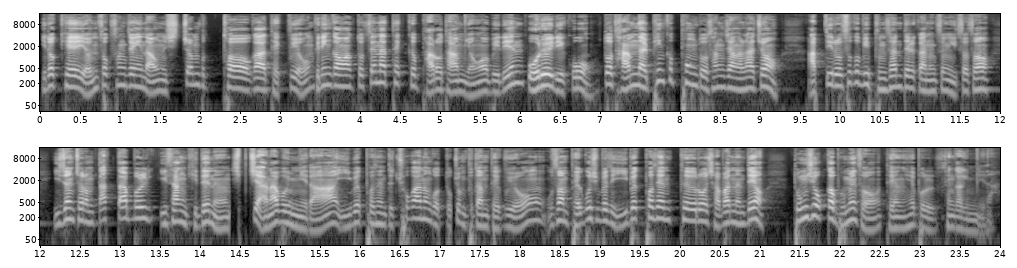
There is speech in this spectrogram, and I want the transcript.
이렇게 연속 상장이 나오는 시점부터가 됐고요. 그린강학도 세나테크 바로 다음 영업일인 월요일이고 또 다음날 핑크퐁도 상장을 하죠. 앞뒤로 수급이 분산될 가능성이 있어서 이전처럼 따따블 이상 기대는 쉽지 않아 보입니다. 200% 초과하는 것도 좀 부담되고요. 우선 150에서 200%로 잡았는데요. 동시효과 보면서 대응해 볼 생각입니다.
